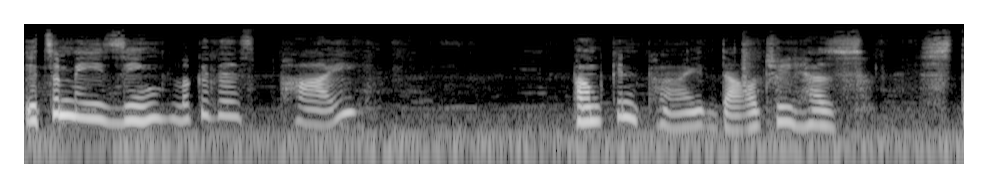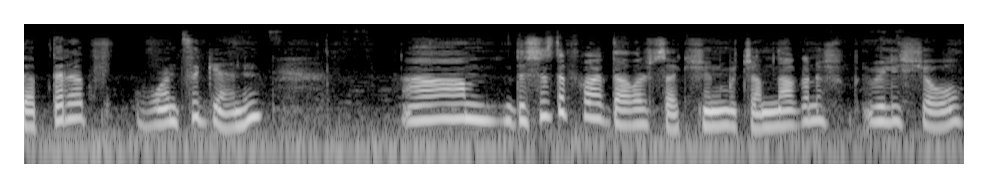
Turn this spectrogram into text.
It's amazing. Look at this pie. Pumpkin pie. Dollar tree has stepped it up once again. Um this is the five dollar section which i'm not gonna really show.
